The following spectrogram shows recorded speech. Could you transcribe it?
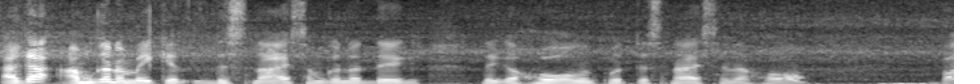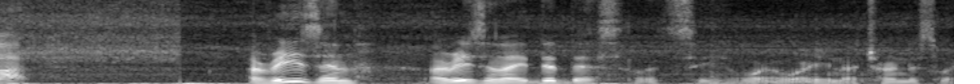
I got I'm gonna make it this nice. I'm gonna dig dig a hole and put this nice in a hole. But a reason a reason I did this, let's see, why, why are you not turning this way?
